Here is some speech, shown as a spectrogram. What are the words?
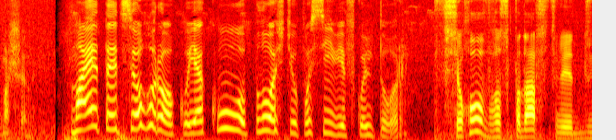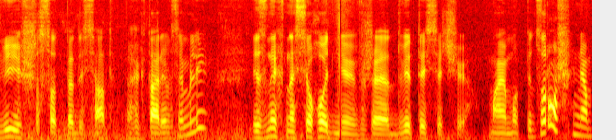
машини. Маєте цього року яку площу посівів культур? Всього в господарстві 2650 гектарів землі. Із них на сьогодні вже 2000 маємо під зрошенням.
